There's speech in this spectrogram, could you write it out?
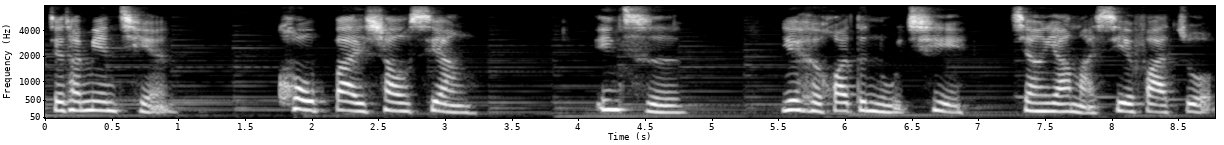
在他面前。叩拜烧香，因此耶和华的怒气向亚玛谢发作。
